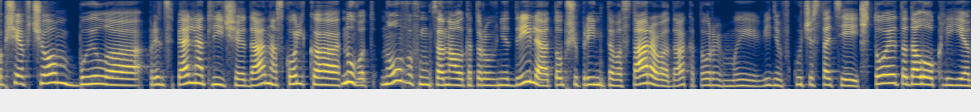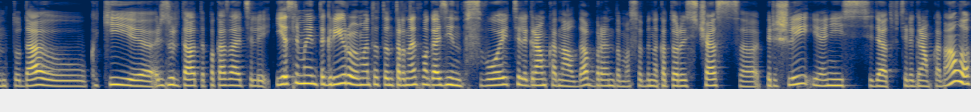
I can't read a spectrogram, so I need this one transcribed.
Вообще, в чем было принципиальное отличие, да, насколько, ну вот, нового функционала, который вы внедрили, от общепринятого старого, да, который мы видим в куче статей. Что это дало клиенту, да, какие результаты, показатели. Если мы интегрируем этот интернет-магазин в свой телеграм-канал, да, брендом особенно, которые сейчас э, перешли, и они сидят в телеграм-каналах,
